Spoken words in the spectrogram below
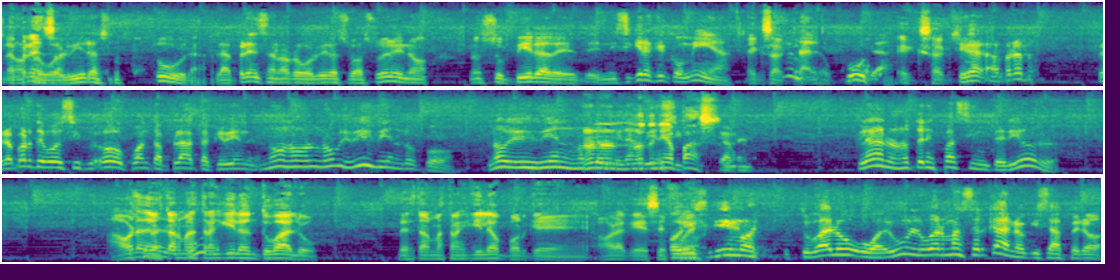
La no prensa. revolviera su basura, la prensa no revolviera su basura y no, no supiera de, de- ni siquiera qué comía. Exacto. Es una locura. Exacto. Llegar, ah, pero, pero aparte vos decís, oh, cuánta plata, qué bien. No, no, no vivís bien, loco. No vivís bien, no, No, no, no bien tenía paz. Claro, no tenés paz interior. Ahora es debe estar más tranquilo en Tuvalu. Debe estar más tranquilo porque ahora que se fue. Coincidimos, Tuvalu o algún lugar más cercano quizás, pero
